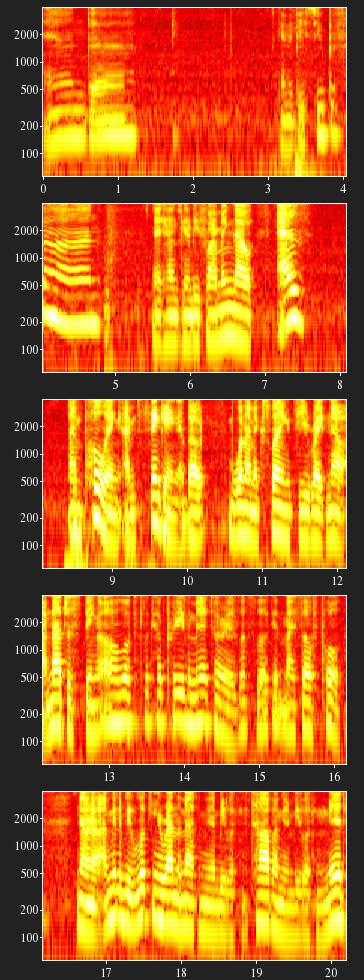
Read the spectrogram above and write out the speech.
and uh, to be super fun. Nighthound's to be farming. Now, as I'm pulling, I'm thinking about what I'm explaining to you right now. I'm not just being, oh, look, look how pretty the Minotaur is. Let's look at myself pull. No, no, I'm going to be looking around the map. I'm going to be looking top. I'm going to be looking mid.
